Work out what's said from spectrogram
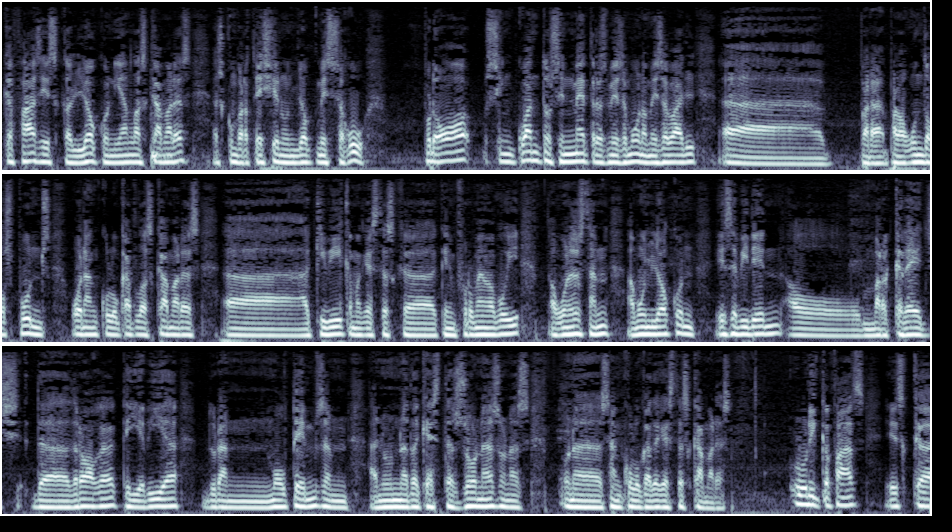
que fas és que el lloc on hi ha les càmeres es converteixi en un lloc més segur, però 50 o 100 metres més amunt o més avall eh, per, a, per algun dels punts on han col·locat les càmeres eh, a Vic, amb aquestes que, que informem avui, algunes estan en un lloc on és evident el mercadeig de droga que hi havia durant molt temps en, en una d'aquestes zones on s'han col·locat aquestes càmeres l'únic que fas és que,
